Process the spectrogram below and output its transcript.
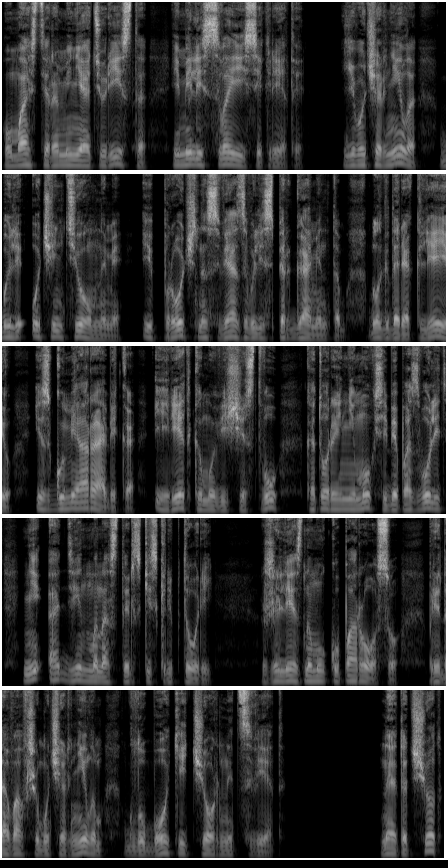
У мастера-миниатюриста имелись свои секреты. Его чернила были очень темными и прочно связывались с пергаментом, благодаря клею из гумиарабика и редкому веществу, которое не мог себе позволить ни один монастырский скрипторий — железному купоросу, придававшему чернилам глубокий черный цвет. На этот счет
